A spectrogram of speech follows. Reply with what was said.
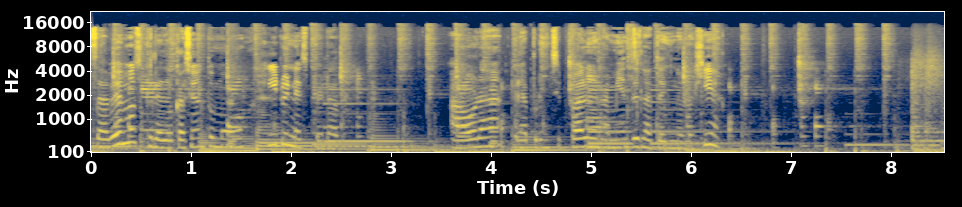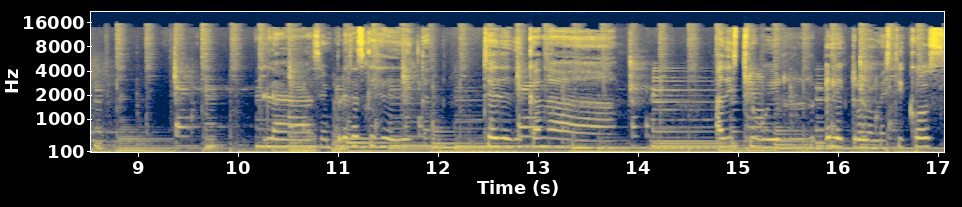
Sabemos que la educación tomó un giro inesperado. Ahora la principal herramienta es la tecnología. Las empresas que se dedican, se dedican a, a distribuir electrodomésticos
